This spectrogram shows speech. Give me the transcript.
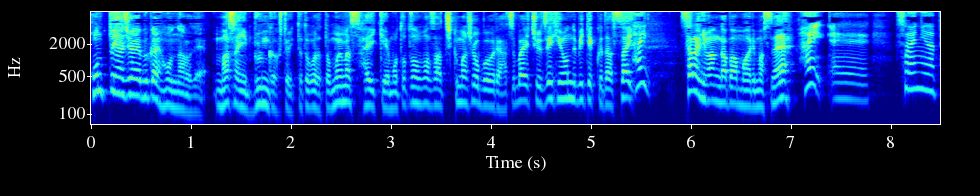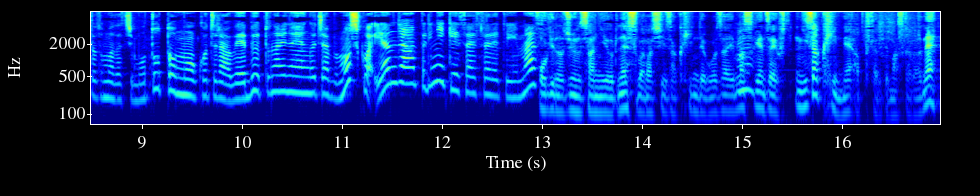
本当に味わい深い本なのでまさに文学といったところだと思います背景元友さんちくま書房より発売中ぜひ読んでみてください、はいさらに漫画版もありますね。はい、えー、疎遠になった友達元友、こちらウェブ、隣のヤングチャンプ、もしくはヤンジャンアプリに掲載されています。荻野淳さんによるね素晴らしい作品でございます、現在2作品ねアップされてますからね、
